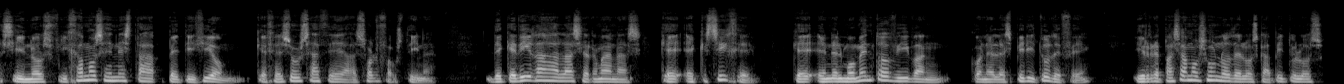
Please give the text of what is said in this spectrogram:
Si nos fijamos en esta petición que Jesús hace a Sor Faustina, de que diga a las hermanas que exige que en el momento vivan con el espíritu de fe, y repasamos uno de los capítulos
